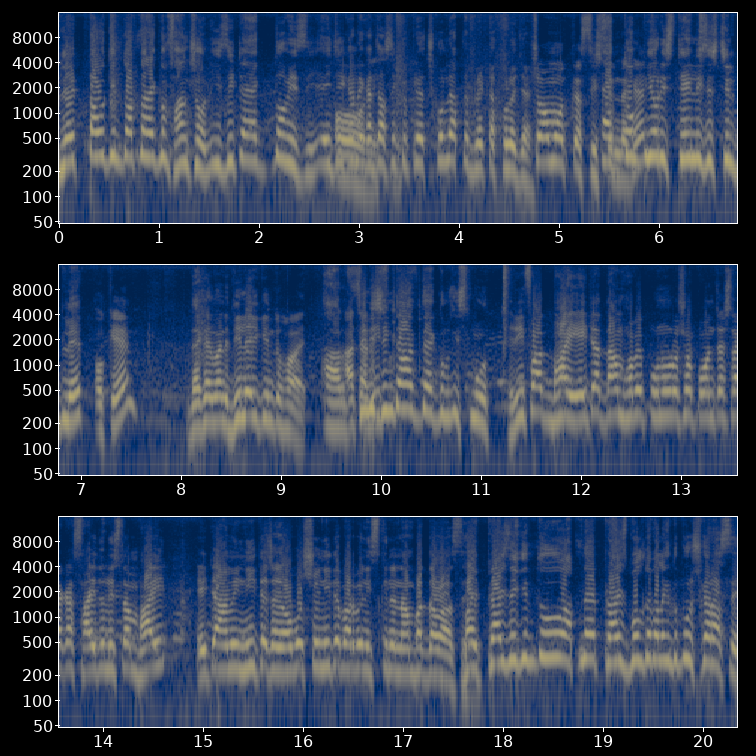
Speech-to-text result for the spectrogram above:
ব্লেডটাও কিন্তু আপনার একদম ফাংশন ইজিটা একদম ইজি এই যে এখানে। জাস্ট একটু প্রেস করলে আপনার ব্লেডটা খুলে যায়। চমৎকার সিস্টেম একদম দেখেন। Pure stainless steel blade okay দেখেন মানে দিলেই কিন্তু হয়। আর আচ্ছা একদম স্মুথ রিফাত ভাই এইটার দাম হবে পনেরোশো পঞ্চাশ টাকা। সাইদুল ইসলাম ভাই এটা আমি নিতে চাই। অবশ্যই নিতে পারবেন স্ক্রিনে নাম্বার দেওয়া আছে। ভাই প্রাইসে কিন্তু প্রাইস বলতে পারলে কিন্তু পুরস্কার আছে।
